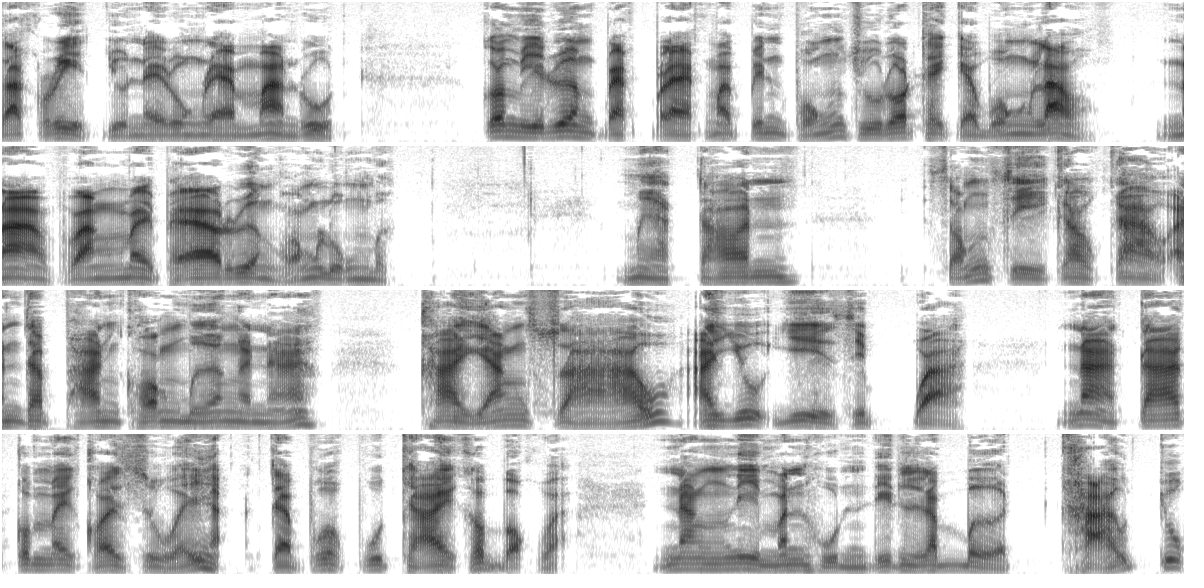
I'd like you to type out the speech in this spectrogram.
ซักรีดอยู่ในโรงแรมม่านรูด ก็มีเรื่องแปลกๆ มาเป็นผงชูรสให้แก่วงเล่า น่าฟังไม่แพ้เรื่องของลุงหมึก เมื่อตอนสองสี่เก้าเก้าอันธพาลของเมืองอะนะข้ายังสาวอายุยี่สิบกว่า หน้าตาก็ไม่ค่อยสวย แต่พวกผู้ชายเขาบอกว่า นั่งนี่มันหุ่นดินระเบิด ขาวจุ๊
